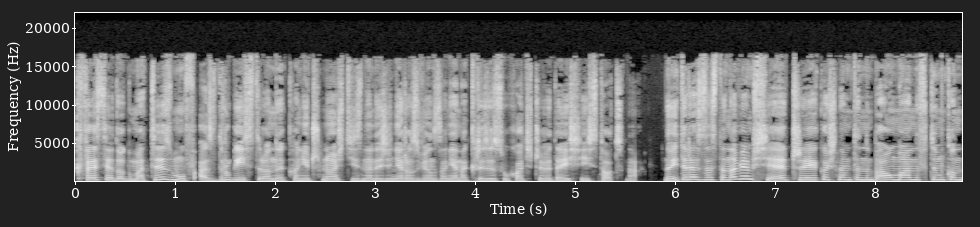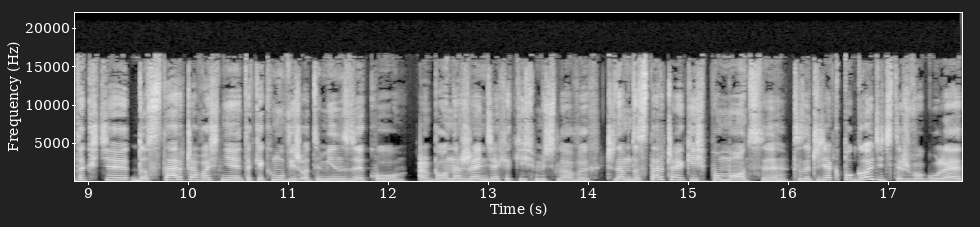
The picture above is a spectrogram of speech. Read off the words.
Kwestia dogmatyzmów, a z drugiej strony konieczności znalezienia rozwiązania na kryzys uchodźczy wydaje się istotna. No i teraz zastanawiam się, czy jakoś nam ten Bauman w tym kontekście dostarcza właśnie, tak jak mówisz, o tym języku albo o narzędziach jakichś myślowych, czy nam dostarcza jakiejś pomocy? To znaczy, jak pogodzić też w ogóle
